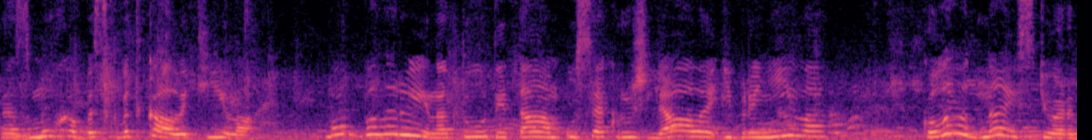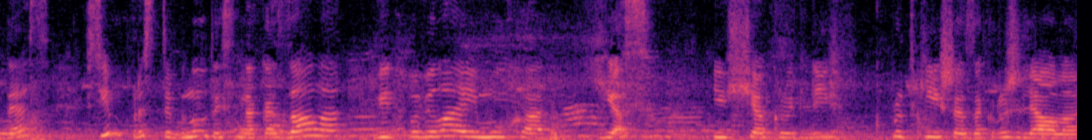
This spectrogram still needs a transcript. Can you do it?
раз муха без квитка летіла, мов балерина тут і там усе кружляла і бреніла. Коли одна із стюардес всім пристебнутись наказала, відповіла їй муха «Єс!» і ще крудлі, пруткіше закружляла.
